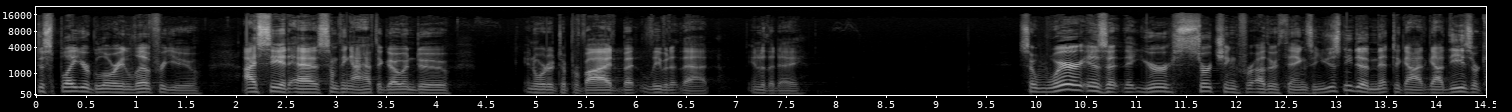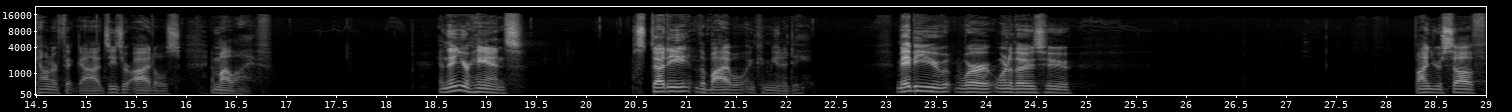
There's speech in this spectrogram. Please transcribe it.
display your glory and live for you, I see it as something I have to go and do in order to provide, but leave it at that, end of the day. So, where is it that you're searching for other things? And you just need to admit to God, God, these are counterfeit gods, these are idols in my life. And then your hands. Study the Bible in community. Maybe you were one of those who find yourself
